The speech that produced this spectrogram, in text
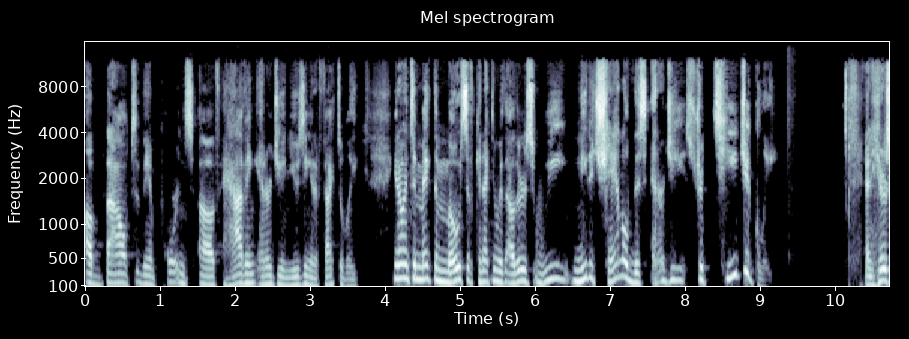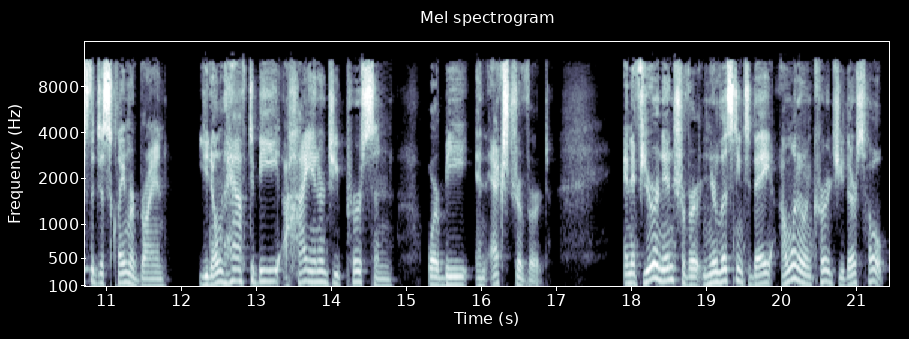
about the importance of having energy and using it effectively. You know, and to make the most of connecting with others, we need to channel this energy strategically. And here's the disclaimer, Brian you don't have to be a high energy person or be an extrovert. And if you're an introvert and you're listening today, I want to encourage you there's hope.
